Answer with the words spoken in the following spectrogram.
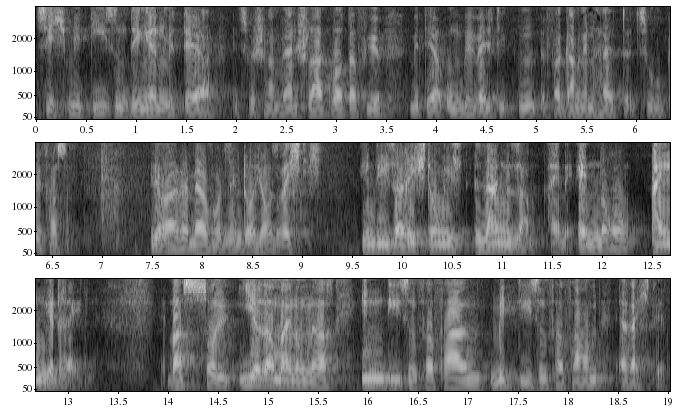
sich mit diesen Dingen, mit der, inzwischen haben wir ein Schlagwort dafür, mit der unbewältigten Vergangenheit zu befassen. Ihre Bemerkungen sind durchaus richtig. In dieser Richtung ist langsam eine Änderung eingetreten. Was soll Ihrer Meinung nach in diesem Verfahren, mit diesem Verfahren erreicht werden?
